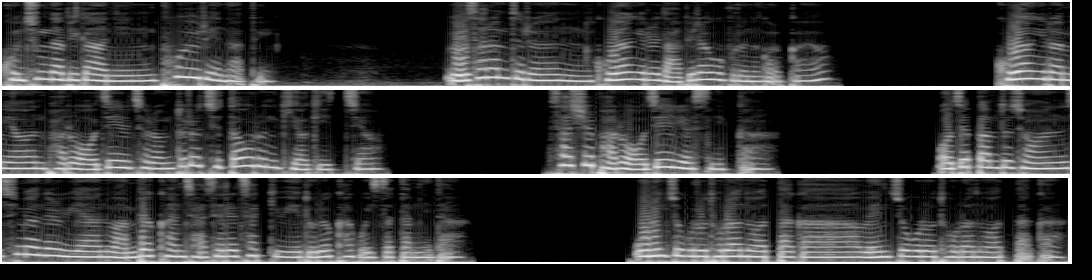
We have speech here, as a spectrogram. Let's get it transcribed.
곤충나비가 아닌 포유류의 나비. 왜 사람들은 고양이를 나비라고 부르는 걸까요? 고양이라면 바로 어제 일처럼 뚜렷이 떠오르는 기억이 있죠. 사실 바로 어제 일이었으니까. 어젯밤도 전 수면을 위한 완벽한 자세를 찾기 위해 노력하고 있었답니다. 오른쪽으로 돌아 누웠다가 왼쪽으로 돌아 누웠다가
